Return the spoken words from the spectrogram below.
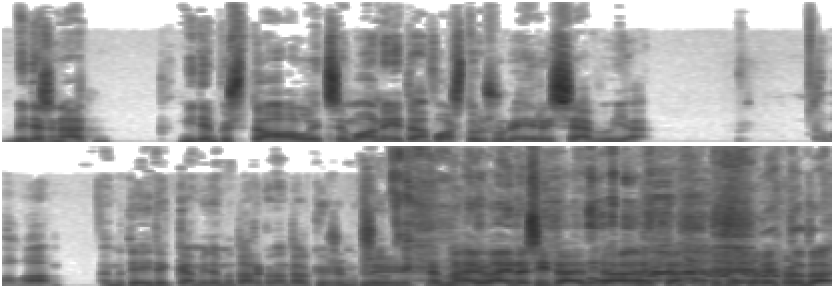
miten sä näet, miten pystytään hallitsemaan niitä vastuullisuuden eri sävyjä tavallaan en mä tiedä itsekään, mitä mä tarkoitan tällä kysymyksellä. Niin, Lähinnä sitä, että, että, että, että tota,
